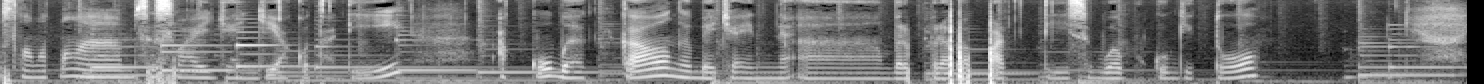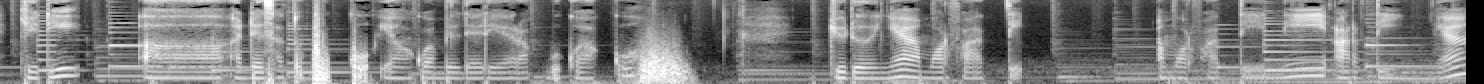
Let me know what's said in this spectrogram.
selamat malam. Sesuai janji aku tadi, aku bakal ngebacain uh, beberapa part di sebuah buku gitu. Jadi uh, ada satu buku yang aku ambil dari rak buku aku. Judulnya Amor Fati. Amor Fati ini artinya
